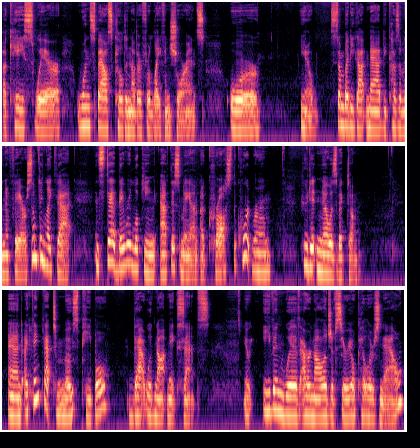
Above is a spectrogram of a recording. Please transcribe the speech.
a case where one spouse killed another for life insurance, or, you know, somebody got mad because of an affair, something like that, Instead, they were looking at this man across the courtroom who didn't know his victim. And I think that to most people, that would not make sense. You know, even with our knowledge of serial killers now,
